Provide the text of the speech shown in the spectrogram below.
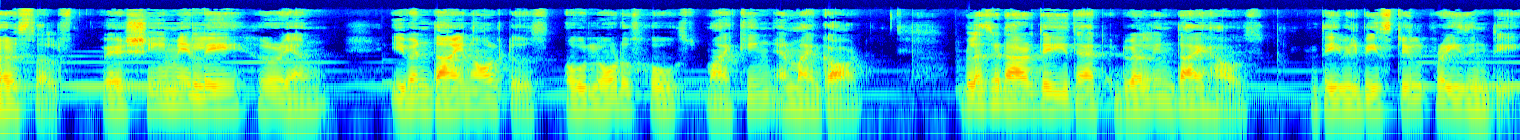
herself, where she may lay her young, even thine altars, O Lord of hosts, my King and my God. Blessed are they that dwell in thy house, they will be still praising thee.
